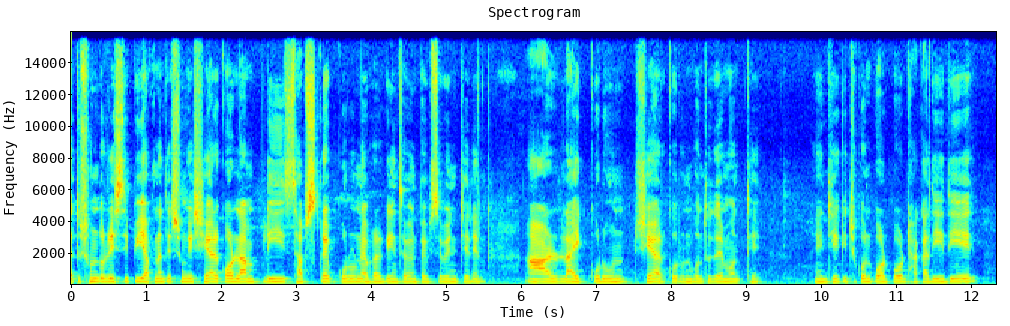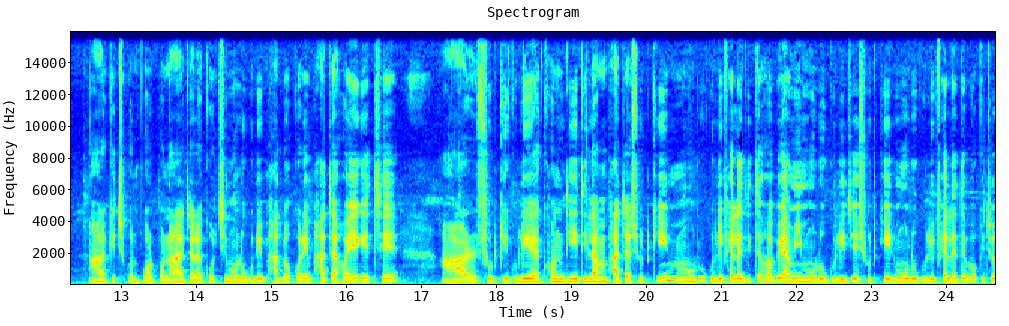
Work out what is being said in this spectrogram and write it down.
এত সুন্দর রেসিপি আপনাদের সঙ্গে শেয়ার করলাম। প্লিজ সাবস্ক্রাইব করুন evergreen seven five seven channel আর লাইক করুন শেয়ার করুন বন্ধুদের মধ্যে। যে কিছুক্ষণ পরপর ঢাকা দিয়ে দিয়ে আর কিছুক্ষণ পরপর নাড়াচাড়া করছি। মুলোগুলি ভালো করে ভাজা হয়ে গেছে। আর শুটকিগুলি এখন দিয়ে দিলাম, ভাজা শুটকি। মুড়ুগুলি ফেলে দিতে হবে। আমি মুড়ুগুলি, যে শুটকির মুড়ুগুলি ফেলে দেব কিছু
